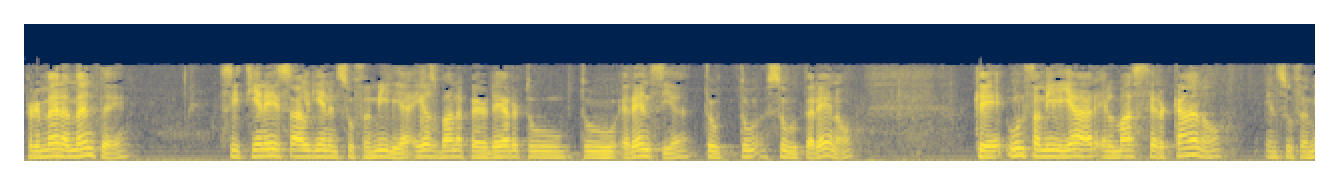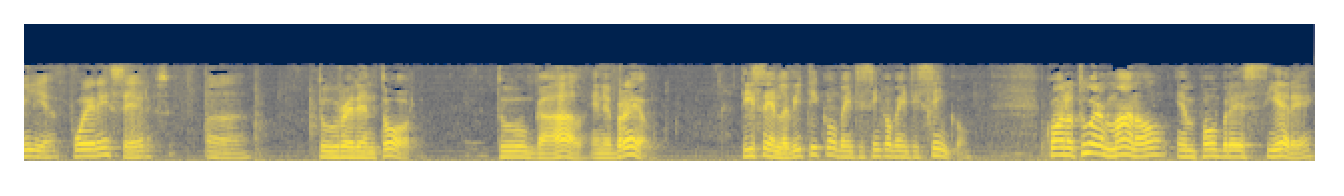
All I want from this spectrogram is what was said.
Primeramente, si tienes alguien en su familia, ellos van a perder tu, herencia, tu, su terreno. que un familiar, el más cercano en su familia, puede ser uh, tu redentor, tu Gaal en hebreo. Dice en Levítico 25:25, cuando tu hermano empobreciere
